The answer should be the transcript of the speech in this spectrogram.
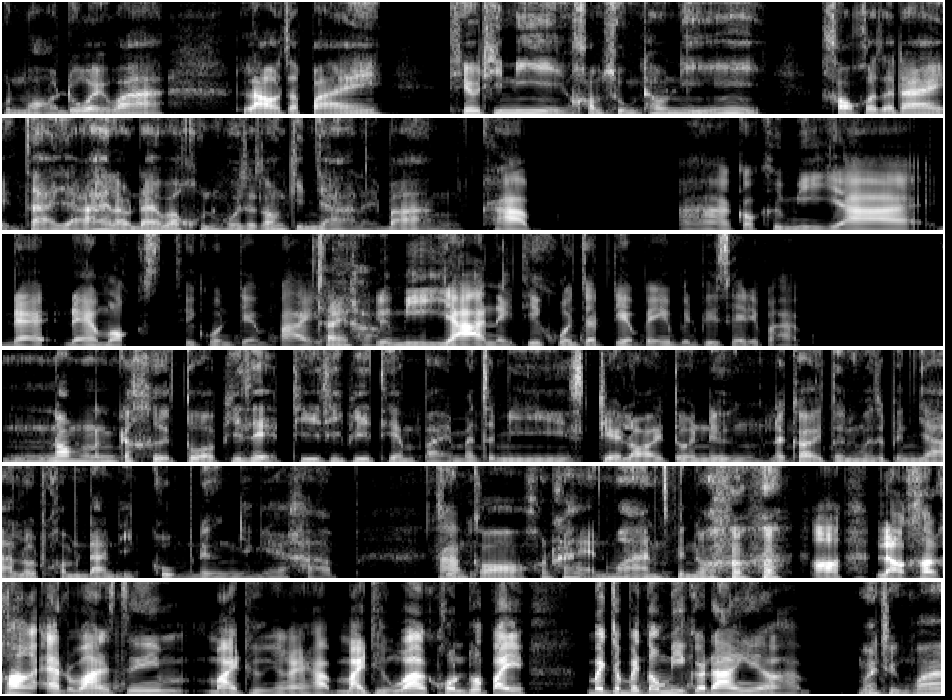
คุณหมอด้วยว่า เราจะไปเที่ยวที่นี่ความสูงเท่านี้ เขาก็จะได้จ่ายยาให้เราได้ว่าคุณควรจะต้องกินยาอะไรบ้างครับอ่าก็คือมียา Diamox ที่ควรเตรียมไปใช่ครับหรือมียาไหนที่ควรจะเตรียมไปเองเป็นพิเศษหรือเปล่าครับนอกนั้นก็คือตัวพิเศษที่ที่พี่เตรียมไป มันจะมีสเตียรอยด์ตัวหนึ่งแล้วก็อีกตัวหนึ่งมันจะเป็นยาลดความดันอีกกลุ่มหนึ่งอย่างเงี้ยครับครับ ซึ่งก็ค่อนข้าง advance ไปเนาะอ๋อแล้วค่อนข้าง advance นี่หมายถึงยังไงครับ หมายถึงว่าคนทั่วไปไม่จำเป็นต้องมีก็ได้เงี้ยเหรอครับ หมายถึงว่า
